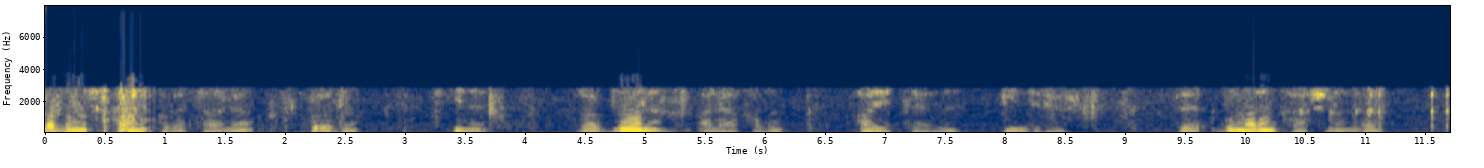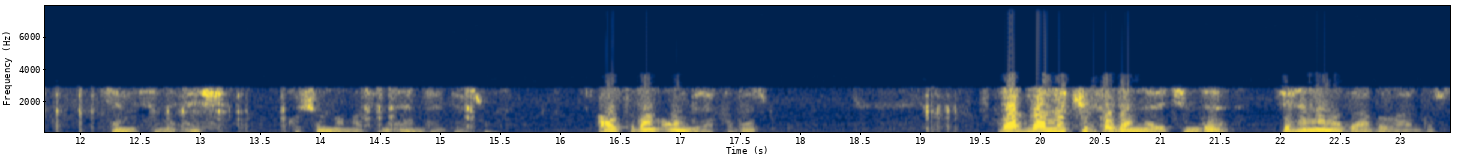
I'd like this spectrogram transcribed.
Rabbimiz Subhanahu ve Teala burada yine Rabliyle alakalı ayetlerini indiriyor ve bunların karşılığında kendisine eş koşulmamasını emrediyor. 6'dan 11'e kadar Rablarına küfredenler içinde cehennem azabı vardır.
